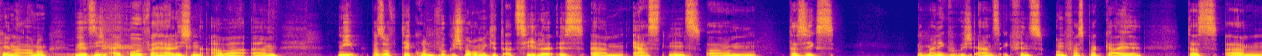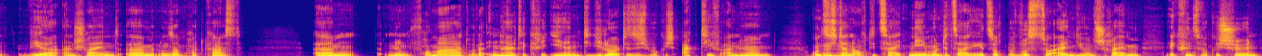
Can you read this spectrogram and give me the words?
Keine Ahnung. Will jetzt nicht Alkohol verherrlichen, aber ähm, nee, pass auf, der Grund wirklich, warum ich das erzähle, ist ähm, erstens, ähm, dass ich's, das meine ich wirklich ernst, ich finde es unfassbar geil, dass ähm, wir anscheinend äh, mit unserem Podcast ähm, ein Format oder Inhalte kreieren, die die Leute sich wirklich aktiv anhören und sich Mhm. dann auch die Zeit nehmen. Und das sage ich jetzt auch bewusst zu allen, die uns schreiben. Ich finde es wirklich schön,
